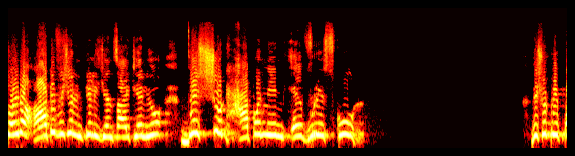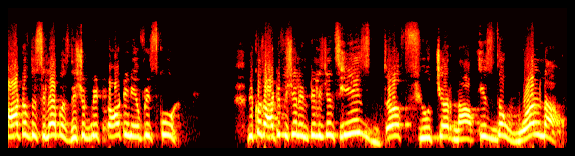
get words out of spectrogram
So, you know, artificial intelligence, I tell you, this should happen in every school. This should be part of the syllabus. This should be taught in every school. Because artificial intelligence is the future now, is the world now.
